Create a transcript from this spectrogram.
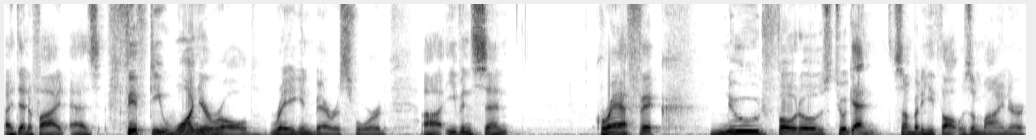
identified as 51 year old Reagan Beresford uh, even sent graphic nude photos to, again, somebody he thought was a minor.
